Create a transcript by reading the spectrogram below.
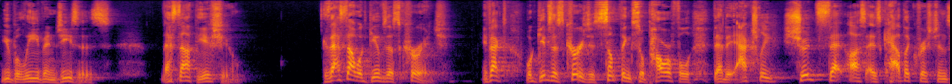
you believe in Jesus. That's not the issue. Because that's not what gives us courage. In fact, what gives us courage is something so powerful that it actually should set us as Catholic Christians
